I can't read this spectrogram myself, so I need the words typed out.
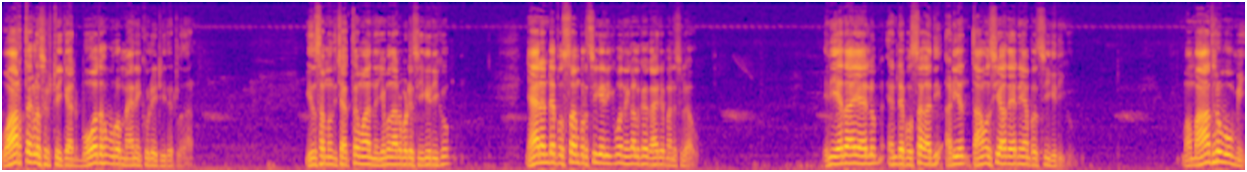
വാർത്തകൾ സൃഷ്ടിക്കാൻ ബോധപൂർവം മാനിക്കുലേറ്റ് ചെയ്തിട്ടുള്ളതാണ്. ഇത് സംബന്ധിച്ച് ശക്തമായ നിയമ നടപടി സ്വീകരിക്കും. ഞാൻ എന്റെ പുസ്തകം പ്രസിദ്ധീകരിക്കുമ്പോൾ നിങ്ങൾക്ക് കാര്യം മനസ്സിലാവും. ഇനി ഏതായാലും എന്റെ പുസ്തകം അതി അടിയ താമസിയാതെ തന്നെ ഞാൻ പ്രസിദ്ധീകരിക്കും. മാതൃഭൂമി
